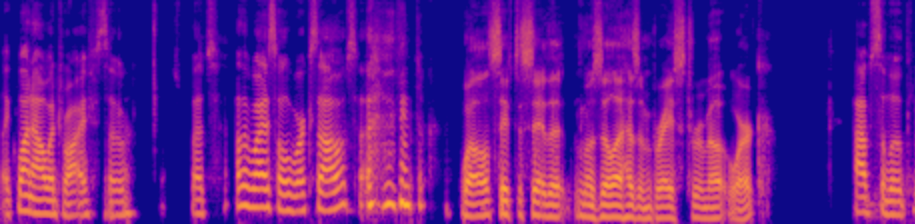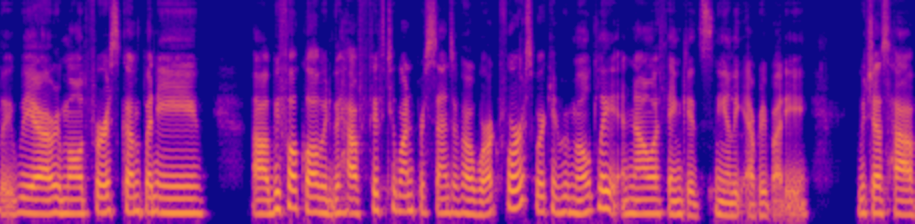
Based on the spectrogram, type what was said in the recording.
like one hour drive. So, okay. but otherwise, all works out. well, it's safe to say that Mozilla has embraced remote work. Absolutely, we are a remote first company. Uh, before COVID, we have 51% of our workforce working remotely, and now I think it's nearly everybody. We just have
